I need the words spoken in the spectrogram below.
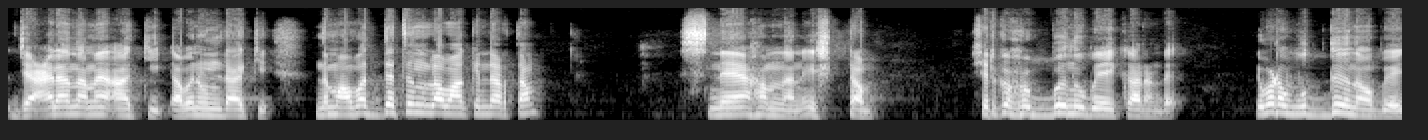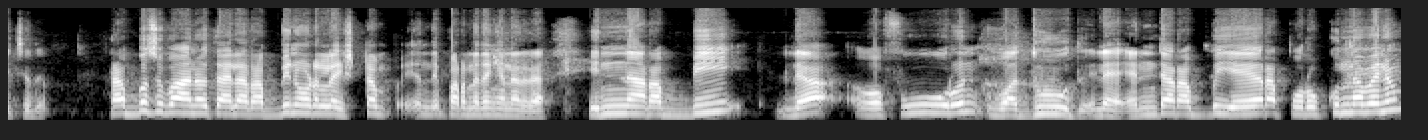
ജാല എന്ന് പറഞ്ഞാൽ ആക്കി അവൻ ഉണ്ടാക്കി. ഇന്ന് മവദ്ദത്ത് എന്നുള്ള വാക്കിന്റെ അർത്ഥം? സ്നേഹം എന്നാണ് ഇഷ്ടം. ശരിക്കും ഹുബ് എന്ന് ഉപയോഗിക്കാറുണ്ട്. ഇവിടെ ഉദ് എന്നാണ് ഉപയോഗിച്ചത്. റബ്ബ് സുബാനോ താല റബ്ബിനോടുള്ള ഇഷ്ടം എന്ന് പറഞ്ഞത് എങ്ങനെയല്ല ഇന്ന റബ്ബി ല ഗഫൂറുൻ അല്ലെ എന്റെ റബ്ബ് ഏറെ പൊറുക്കുന്നവനും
